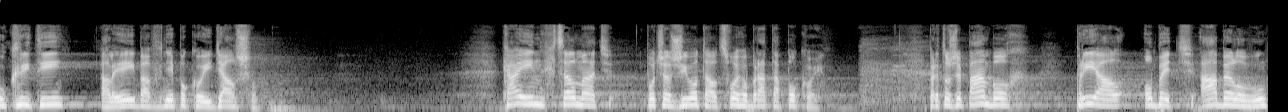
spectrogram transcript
ukrytý, ale je iba v nepokoji ďalšom. Kain chcel mať počas života od svojho brata pokoj. Pretože pán Boh prijal obeď Ábelovu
